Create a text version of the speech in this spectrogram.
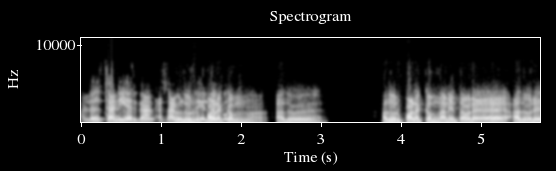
அல்லது தனியா இருக்காங்க சமையல் பழக்கம். அது அது ஒரு பழக்கம் தானே தவிர அது ஒரு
